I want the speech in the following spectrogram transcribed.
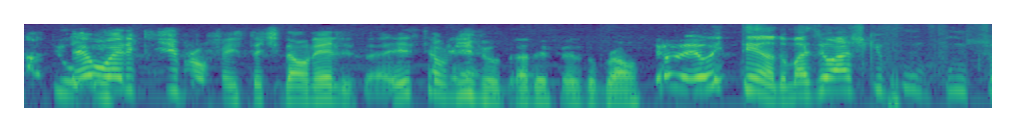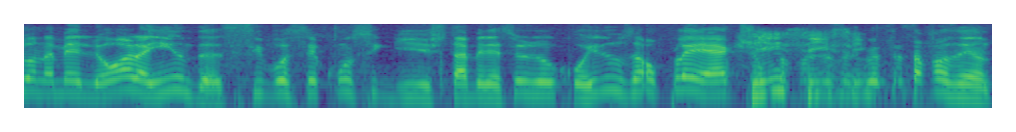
até o Eric Ebron fez touchdown neles. Esse é o é. nível da defesa do Browns. Eu, eu entendo, mas eu acho que fun funciona melhor ainda se você conseguir estabelecer o jogo corrido e usar o play action sim, sim, sim. que você está fazendo.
